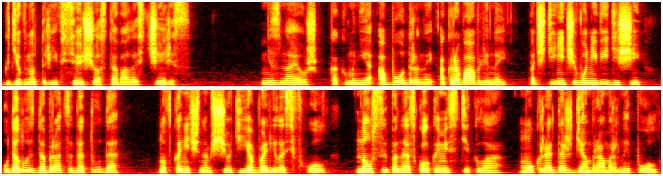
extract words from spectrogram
где внутри все еще оставалась через. Не знаю уж, как мне, ободранной, окровавленной, почти ничего не видящей, удалось добраться до туда, но в конечном счете я ввалилась в холл на усыпанный осколками стекла, мокрый от дождя мраморный пол.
